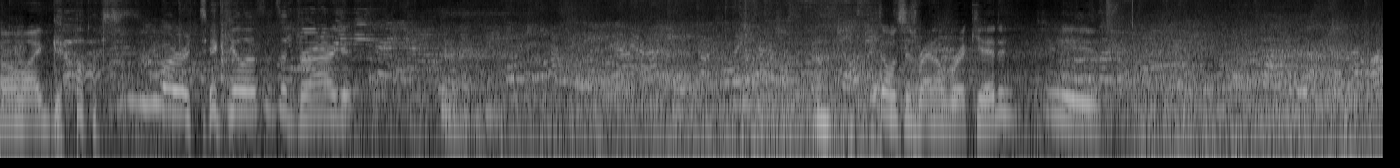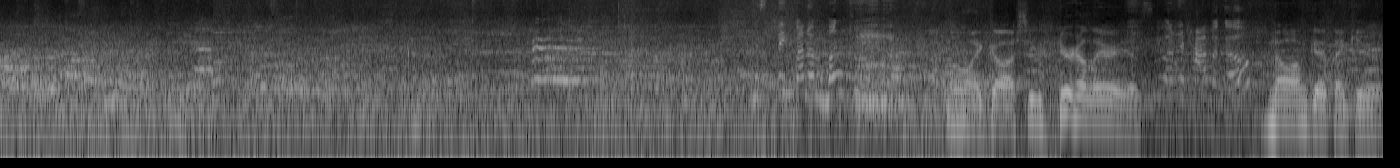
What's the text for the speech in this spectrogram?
Oh my gosh, you are ridiculous. It's a dragon. It almost just ran over a kid. Jeez. Oh my gosh, you, you're hilarious. You want to have a go? No, I'm good, thank you.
